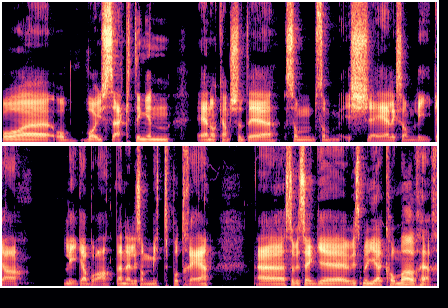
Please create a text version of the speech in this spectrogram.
og, og voice-actingen er nok kanskje det som, som ikke er liksom like, like bra. Den er liksom midt på treet. Eh, så hvis, jeg, eh, hvis vi gir kommer her,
